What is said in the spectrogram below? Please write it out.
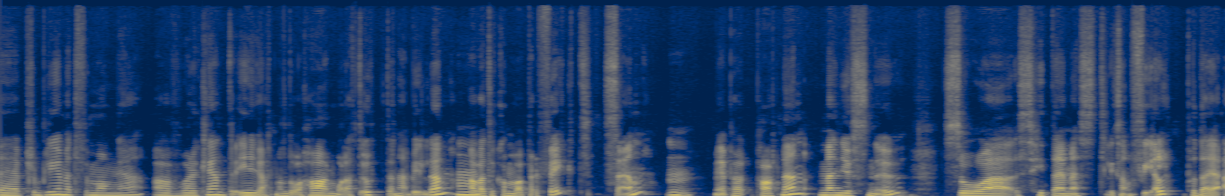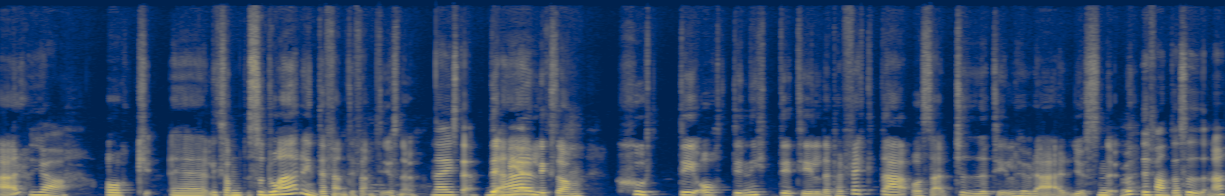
eh, problemet för många av våra klienter är ju att man då har målat upp den här bilden Mm. av att det kommer vara perfekt sen Mm. med pa- partnern. Men just nu så eh, hittar jag mest liksom fel på där jag är. Ja, Och eh, liksom, så då är det inte 50-50 just nu. nej just det. Det är mer. liksom 70, 80, 90 till det perfekta och så här 10 till hur det är just nu. i fantasierna.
